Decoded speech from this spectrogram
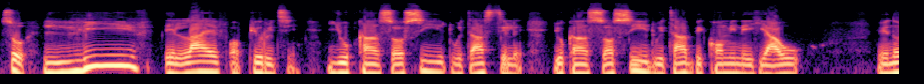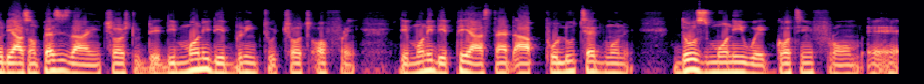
So live a life of purity. You can succeed without stealing. You can succeed without becoming a Yahoo. You know, there are some persons that are in church today. The money they bring to church offering, the money they pay as that are polluted money. Those money were gotten from uh,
